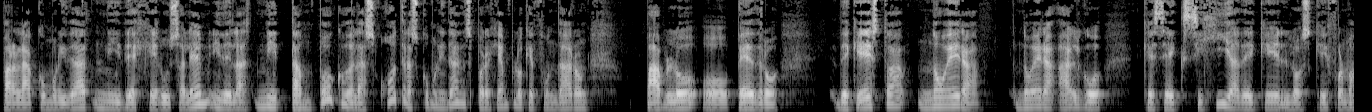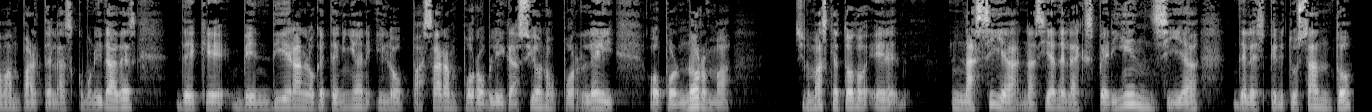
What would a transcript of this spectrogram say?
para la comunidad ni de Jerusalén ni de las ni tampoco de las otras comunidades, por ejemplo, que fundaron Pablo o Pedro, de que esto no era no era algo que se exigía de que los que formaban parte de las comunidades de que vendieran lo que tenían y lo pasaran por obligación o por ley o por norma, sino más que todo nacía, nacía de la experiencia del Espíritu Santo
